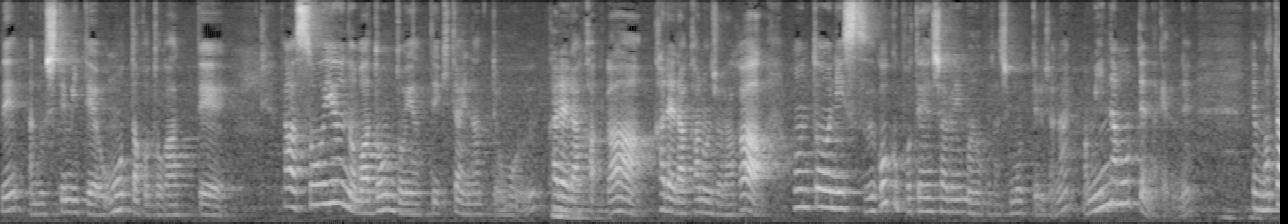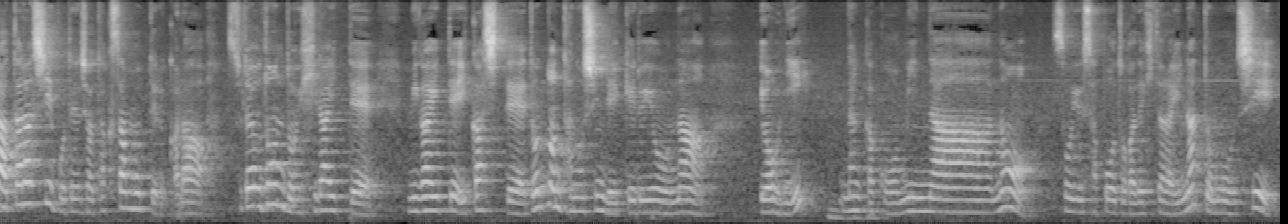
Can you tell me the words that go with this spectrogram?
ね、あのしてみて思ったことがあってだからそういうのはどんどんやっていきたいなって思う。彼らかが彼ら彼女らが本当にすごくポテンシャル今の子たち持ってるじゃない、まあ、みんな持ってるんだけどね。でまた新しいポテンシャルをたくさん持ってるからそれをどんどん開いて磨いて生かしてどんどん楽しんでいけるようなように、なんかこうみんなのそういうサポートができたらいいなと思うし、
